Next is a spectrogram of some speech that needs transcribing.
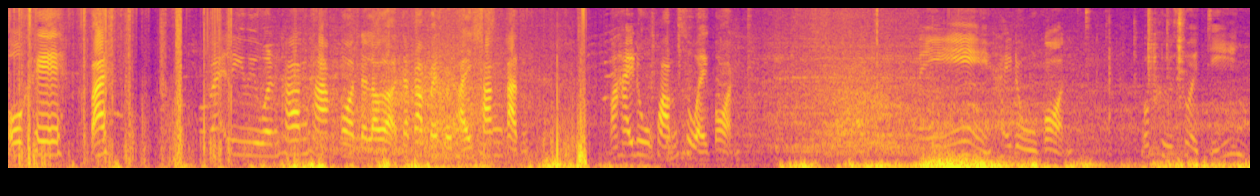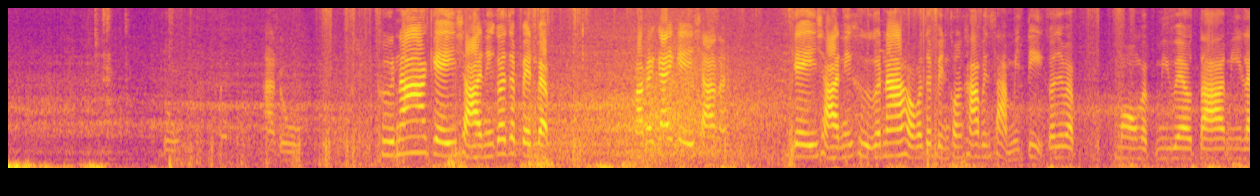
โอเค ไปมาแวะรีวิววันข้างทางก่อนเดี๋ยวเราอะจะกลับไปเซอร์ไพรส์ช่างกัน มาให้ดูความสวยก่อน นี่ให้ดูก่อน ก็คือสวยจริง ดู อะดู คือหน้าเกย์ชานี้ก็จะเป็นแบบมาใกล้ๆเกย์ชาหน่อยเกย์ชานี่คือก็หน้าเขาก็จะเป็นค่อนข้างเป็นสามมิติ ก็จะแบบมองแบบมีแววตามีไร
